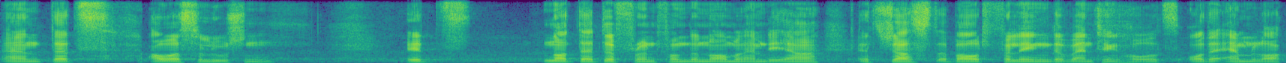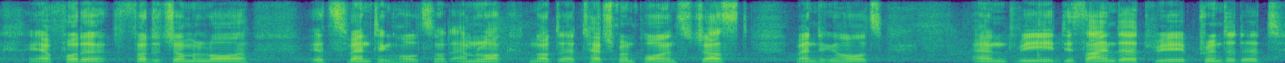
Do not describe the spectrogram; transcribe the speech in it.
and that's our solution. It's not that different from the normal MDR. It's just about filling the venting holes or the M-LOK. Yeah, for the for the German law, it's venting holes, not M-LOK, not attachment points, just venting holes. And we designed it, we printed it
